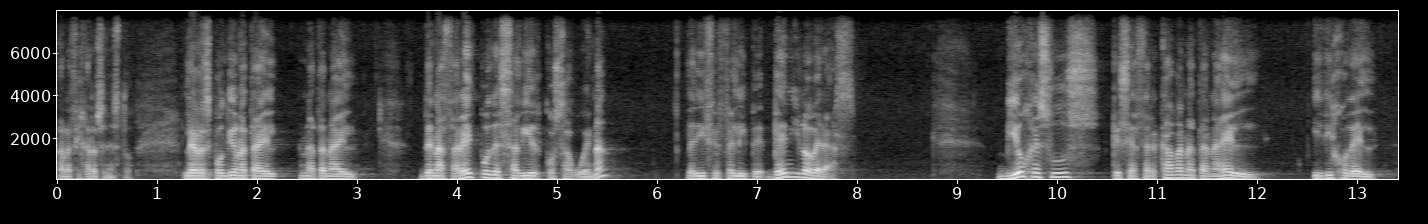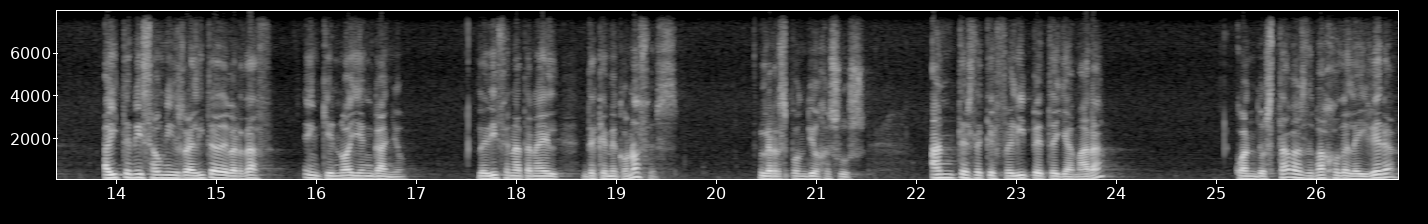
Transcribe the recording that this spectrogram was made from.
Ahora fijaros en esto. Le respondió Natanael, ¿de Nazaret puede salir cosa buena? Le dice Felipe, ven y lo verás. Vio Jesús que se acercaba a Natanael y dijo de él, Ahí tenéis a un israelita de verdad, en quien no hay engaño. Le dice Natanael, ¿de qué me conoces? Le respondió Jesús, antes de que Felipe te llamara, cuando estabas debajo de la higuera,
